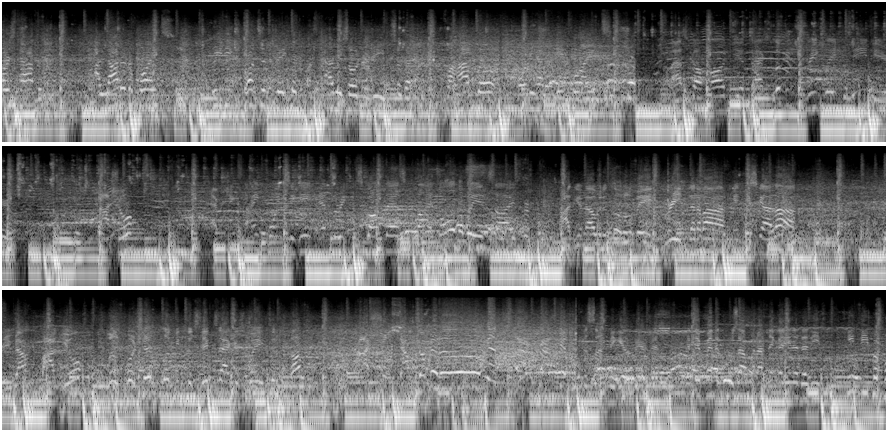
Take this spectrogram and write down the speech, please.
first half, a lot of the points really concentrated on Arizona Reid so that Fajardo only had 8 points. Alaska on the attack, looking to reclaim the lead here. Casio, averaging 9 points a game, entering this contest, flies all the way inside. For Baguio now with a total of 8. Reed na naman, into Scala. Rebound, Baguio will push it, looking to zigzag his way to the cup. Casio down the middle, gets that basket. sa San Miguel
